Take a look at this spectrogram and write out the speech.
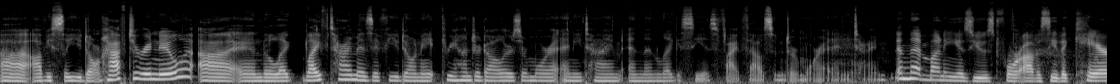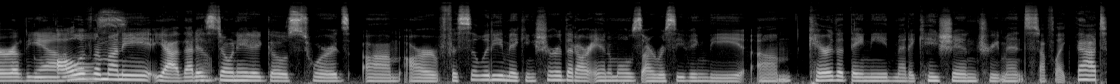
uh, obviously, you don't have to renew, uh, and the le- lifetime is if you donate three hundred dollars or more at any time, and then legacy is five thousand or more at any time. And that money is used for obviously the care of the animals. All of the money, yeah, that is donated goes towards um, our facility, making sure that our animals are receiving the um, care that they need, medication, treatment, stuff like that.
